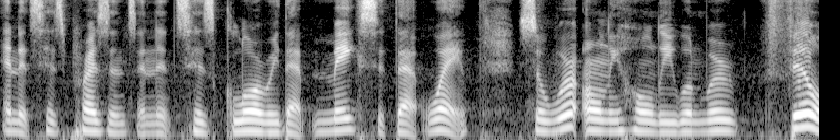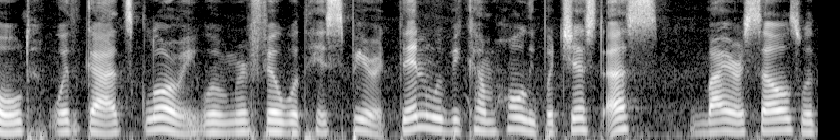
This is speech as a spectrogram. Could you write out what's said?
and it's his presence and it's his glory that makes it that way. So we're only holy when we're filled with God's glory, when we're filled with his spirit. Then we become holy, but just us by ourselves with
